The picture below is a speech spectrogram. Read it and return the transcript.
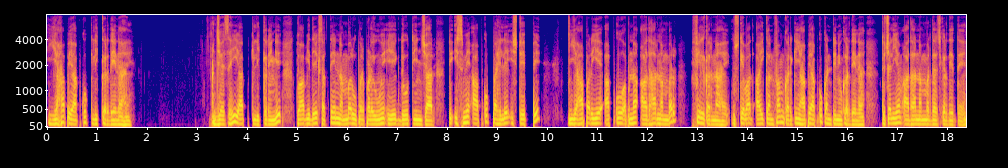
यहाँ पे आपको क्लिक कर देना है। जैसे ही आप क्लिक करेंगे तो आप ये देख सकते हैं नंबर ऊपर पड़े हुए हैं, एक, दो, तीन, चार। तो इसमें आपको पहले स्टेप पे यहाँ पर ये आपको अपना आधार नंबर फिल करना है। उसके बाद आई कंफर्म करके यहाँ पे आपको कंटिन्यू कर देना है। तो चलिए हम आधार नंबर दर्ज कर देते हैं।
